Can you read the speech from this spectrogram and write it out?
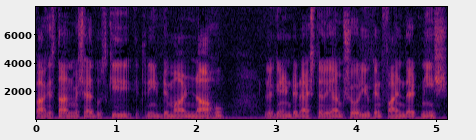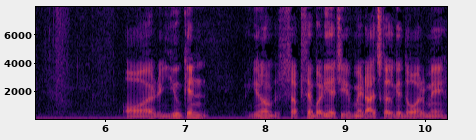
Pakistan में शायद उसकी इतनी डिमांड ना हो, लेकिन internationally I am sure you can find that niche और यू कैन यू नो सबसे बड़ी अचीवमेंट आजकल के दौर में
